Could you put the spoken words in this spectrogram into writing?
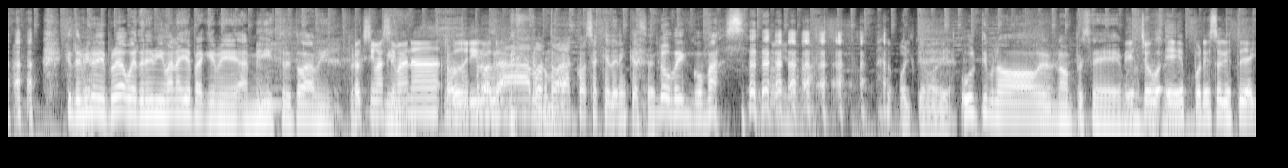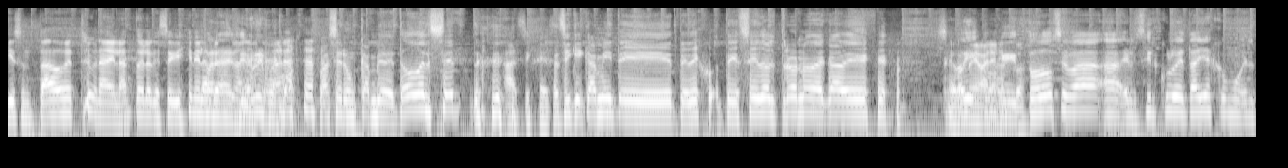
que termino mi prueba, voy a tener mi manager para que me administre toda mi... Próxima semana, Todo Rodrigo programa, todas las cosas que tenés que hacer. No vengo más. No viene más. Último día. Último, no, no empecé. De hecho, es por eso que estoy aquí sentado. Esto es un adelanto de lo que se viene la Para próxima decir, semana. Va a ser un cambio de todo el set. Así es. Así que Cami, te, te dejo, te cedo el trono de acá de. Se Oye, como que todo se va a, el círculo de tallas como el,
